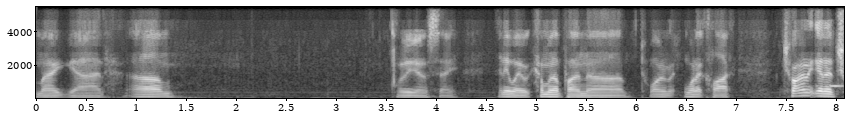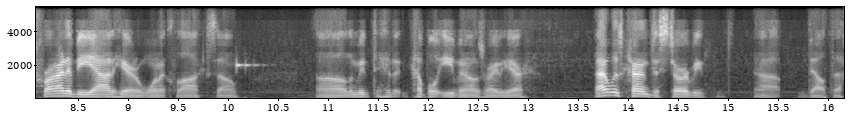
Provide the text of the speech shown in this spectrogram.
My God. Um, what are you gonna say? Anyway, we're coming up on uh, 20, one o'clock. Trying, gonna try to be out here at one o'clock. So, uh, let me hit a couple emails right here. That was kind of disturbing, uh, Delta.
